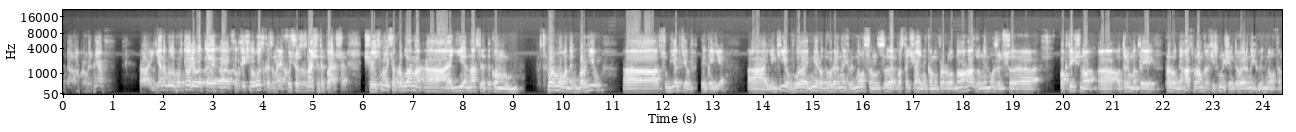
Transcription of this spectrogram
Доброго дня. Я не буду повторювати е, фактично висказане. Хочу зазначити перше, що існуюча проблема е, є наслідком сформованих боргів е, суб'єктів ТКЄ, які в міру договірних відносин з постачальниками природного газу не можуть фактично отримати природний газ в рамках існуючих договірних відносин.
